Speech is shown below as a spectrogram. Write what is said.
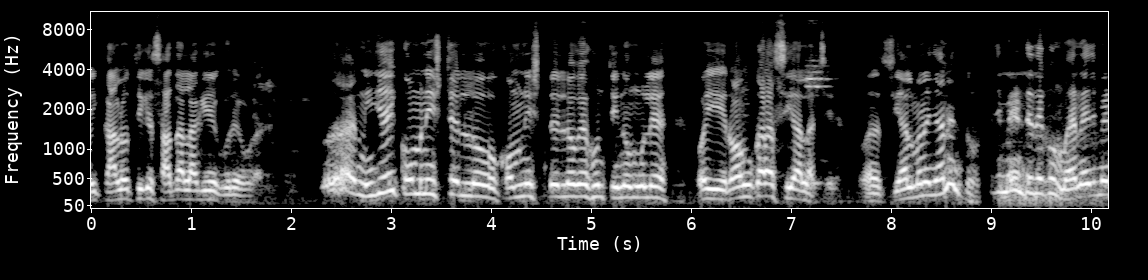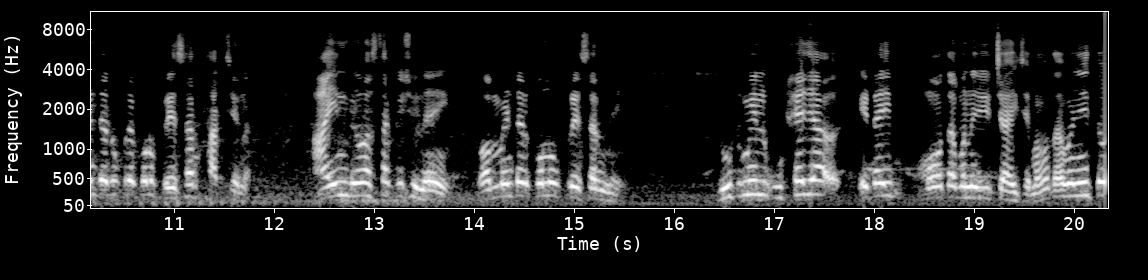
ওই কালো থেকে সাদা লাগিয়ে ঘুরে ওড়ায় ওরা নিজেই কমিউনিস্টের লোক কমিউনিস্টের লোক এখন তৃণমূলে ওই রং করা শিয়াল আছে। শিয়াল মানে জানেন তো? ম্যানেজমেন্টে দেখুন ম্যানেজমেন্টের উপরে কোনো প্রেসার থাকছে না। আইন ব্যবস্থা কিছু নেই গভর্নমেন্টের কোনো প্রেশার নেই। জুট মিল উঠে যা এটাই মমতা ব্যানার্জি চাইছে। মমতা ব্যানার্জি তো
